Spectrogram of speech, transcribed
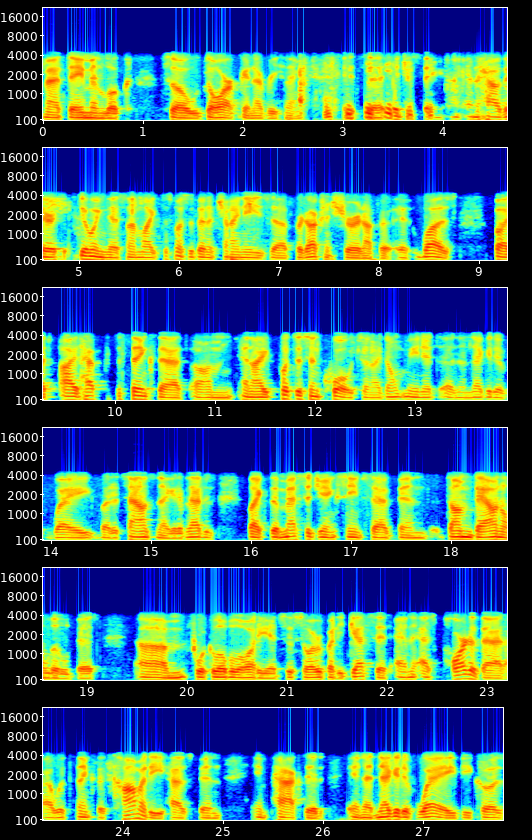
Matt Damon look so dark and everything. It's uh, interesting, and how they're doing this. I'm like, this must have been a Chinese uh, production. Sure enough, it, it was. But I have to think that, um, and I put this in quotes, and I don't mean it in a negative way, but it sounds negative. And that is like the messaging seems to have been dumbed down a little bit um, for global audiences, so everybody gets it. And as part of that, I would think that comedy has been impacted in a negative way because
